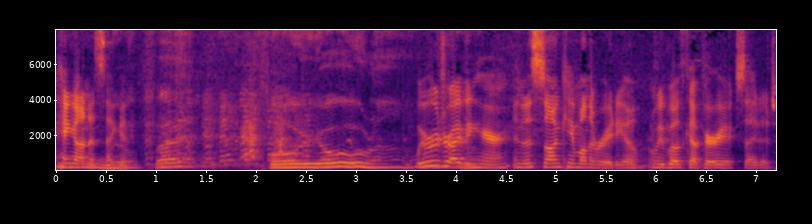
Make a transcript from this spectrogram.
Hang on a second. For your honor. We were driving here, and this song came on the radio, and we both got very excited.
